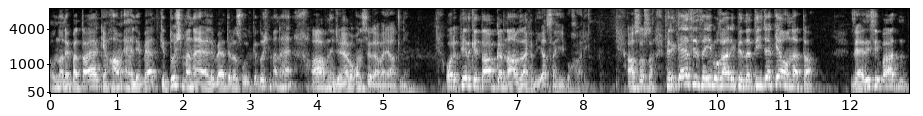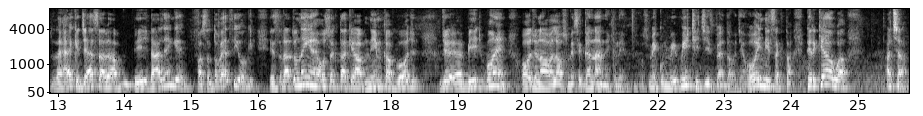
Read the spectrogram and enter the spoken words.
انہوں نے بتایا کہ ہم اہل بیت کے دشمن ہیں، اہل بیت رسول کے دشمن ہیں، آپ نے جو ہے وہ ان سے روایات لیں۔ اور پھر کتاب کا نام رکھ دیا صحیح بخاری۔ افسوس، پھر کیسی صحیح بخاری؟ پھر نتیجہ کیا ہونا تھا؟ ظاہری سی بات ہے کہ جیسا آپ بیج ڈالیں گے، فصل تو ویسی ہوگی۔ اس طرح تو نہیں ہے، ہو سکتا کہ آپ نیم کا بوجھ جو بیج بوئیں اور جو والا اس میں سے گنا نکلے۔ اس میں کوئی میٹھی چیز پیدا ہو جائے۔ ہو ہی نہیں سکتا۔ پھر کیا ہوا؟ اچھا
